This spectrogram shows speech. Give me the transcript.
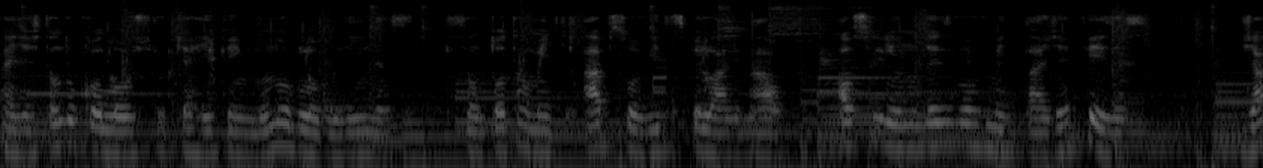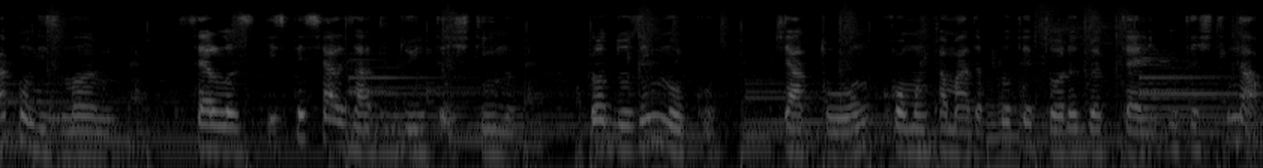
a ingestão do colostro, que é rico em imunoglobulinas, que são totalmente absorvidas pelo animal, auxilia no desenvolvimento das defesas. Já com desmame, células especializadas do intestino produzem muco, que atuam como uma camada protetora do epitélio intestinal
